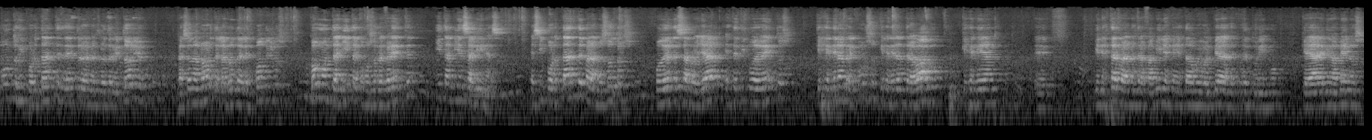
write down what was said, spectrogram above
puntos importantes dentro de nuestro territorio, la zona norte, la ruta del Espóndilus, con Montañita como su referente, y también Salinas. Es importante para nosotros poder desarrollar este tipo de eventos que generan recursos, que generan trabajo, que generan eh, bienestar para nuestras familias que han estado muy golpeadas después del turismo, que ha venido a menos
